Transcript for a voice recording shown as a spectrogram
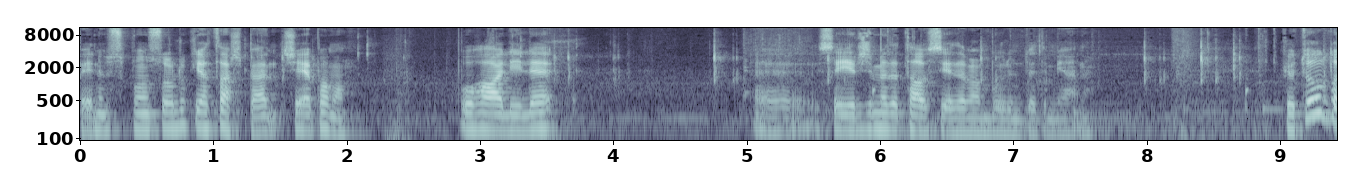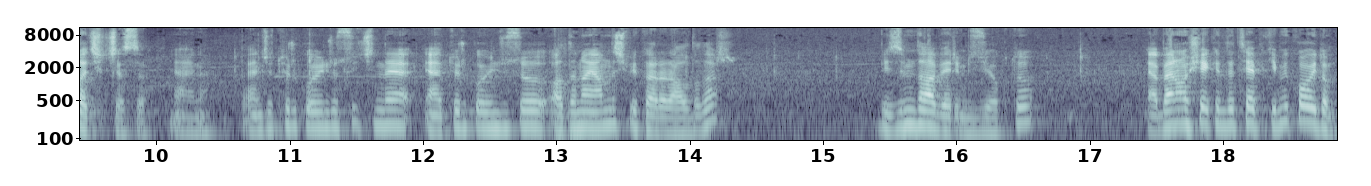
benim sponsorluk yatar. Ben şey yapamam. Bu haliyle e, seyircime de tavsiye edemem bu ürün dedim yani. Kötü oldu açıkçası yani. Bence Türk oyuncusu içinde yani Türk oyuncusu adına yanlış bir karar aldılar. Bizim de haberimiz yoktu. Ya ben o şekilde tepkimi koydum.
